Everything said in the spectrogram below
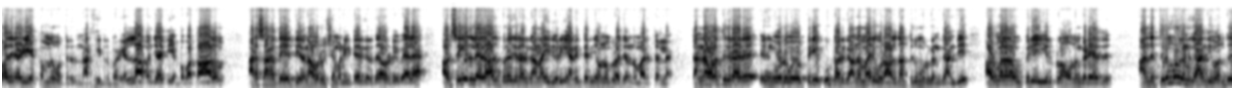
பதினேழு இயக்கம்னு ஒருத்தர் நடத்திக்கிட்டு இருப்பாரு. எல்லா பஞ்சாயத்து எப்ப பார்த்தாலும் அரசாங்கத்தை ஏற்றி எதனா ஒரு விஷயம் பண்ணிக்கிட்டே இருக்கிறது அவருடைய வேலை. அவர் செய்யறதுல ஏதாவது பிரயோஜனம் இருக்கானா இது வரைக்கும் எனக்கு தெரிஞ்ச ஒன்றும் பிரயோஜனம் இந்த மாதிரி தெரியல. தன்னை வளர்த்துக்கிறாரு. இங்க ஒரு ஒரு பெரிய கூட்டம் இருக்கு. அந்த மாதிரி ஒரு ஆள் தான் திருமுருகன் காந்தி. அவர் மேல நமக்கு பெரிய ஈர்ப்புலாம் ஒன்றும் கிடையாது. அந்த திருமுருகன் காந்தி வந்து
